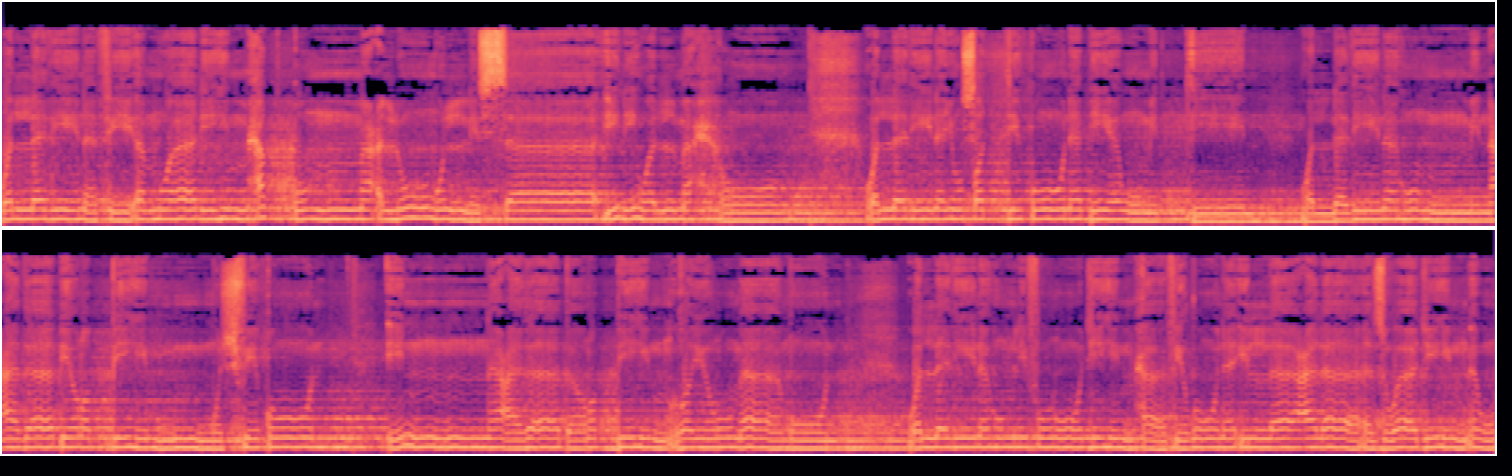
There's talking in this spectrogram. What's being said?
والذين في أموالهم حق معلوم للسائل والمحروم والذين يصدقون بيوم الدين والذين هم من عذاب ربهم مشفقون إن عذاب ربهم غير مامون والذين هم لفروجهم حافظون إلا على أزواجهم أو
